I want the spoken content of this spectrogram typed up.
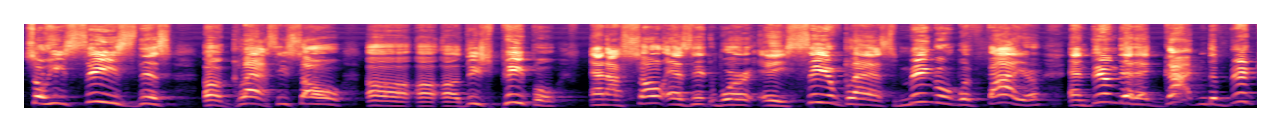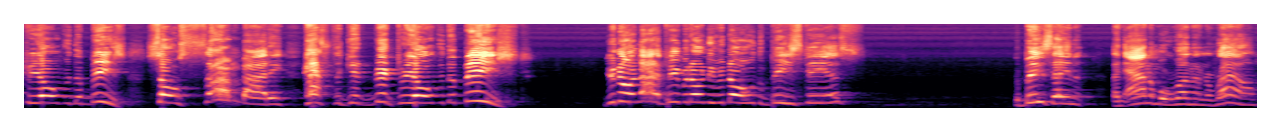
So he sees this uh, glass. He saw uh, uh, uh, these people, and I saw as it were a sea of glass mingled with fire, and them that had gotten the victory over the beast. So somebody has to get victory over the beast. You know, a lot of people don't even know who the beast is. The beast ain't an animal running around.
